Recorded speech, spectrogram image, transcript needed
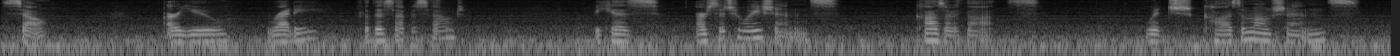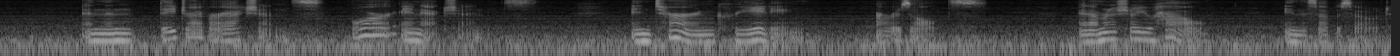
So, are you ready for this episode? Because our situations cause our thoughts, which cause emotions, and then they drive our actions or inactions, in turn, creating our results. And I'm going to show you how in this episode.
